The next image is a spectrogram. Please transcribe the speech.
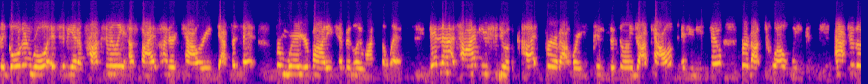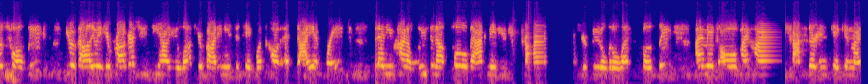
The golden rule is to be at approximately a 500 calorie deficit from where your body typically wants to live. In that time, you should do a cut for about where you consistently drop calories if you need to for about 12 weeks. After those 12 weeks, you evaluate your progress, you see how you look. Your body needs to take what's called a diet break. Then you kind of loosen up, pull back, maybe you try your food a little less closely. I make all of my clients track their intake in my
